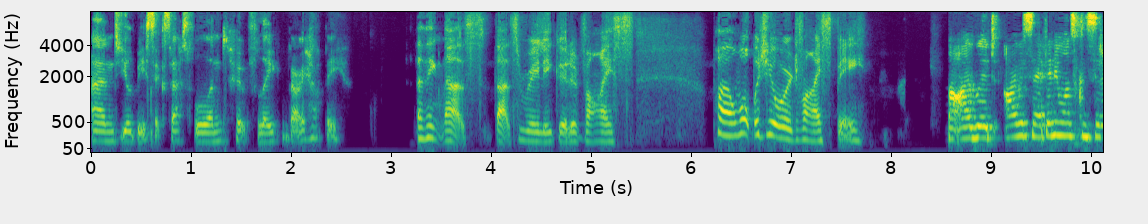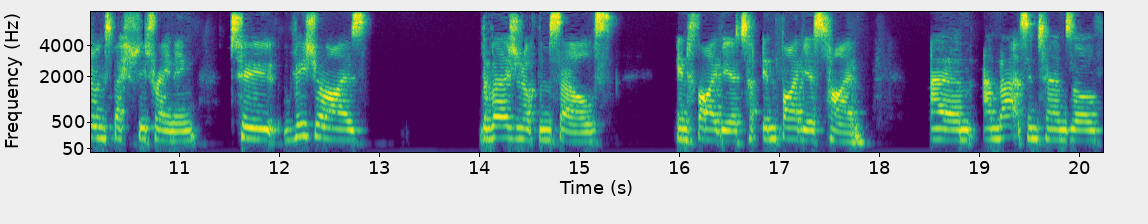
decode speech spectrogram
and you'll be successful and hopefully very happy. I think that's that's really good advice. Payal, what would your advice be? I would I would say if anyone's considering specialty training to visualize the version of themselves in five year t- in five years time. Um, and that's in terms of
